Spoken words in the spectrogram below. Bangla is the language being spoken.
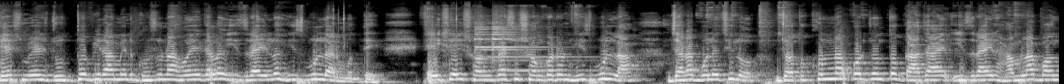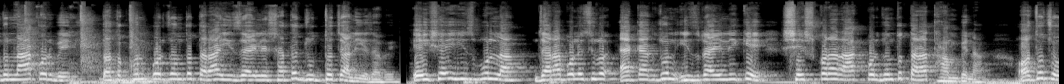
শেষমেশ যুদ্ধবিরামের ঘোষণা হয়ে গেল ইসরায়েল ও হিজবুল্লাহর মধ্যে। এই সেই সন্ত্রাসী সংগঠন হিজবুল্লাহ, যারা বলেছিল, যতক্ষণ না পর্যন্ত গাজায় ইসরায়েল হামলা বন্ধ না করবে, ততক্ষণ পর্যন্ত তারা ইসরায়েলের সাথে যুদ্ধ চালিয়ে যাবে। এই সেই হিজবুল্লাহ, যারা বলেছিল, এক একজন ইসরায়েলিকে শেষ করার আগ পর্যন্ত তারা থামবে না। অথচ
